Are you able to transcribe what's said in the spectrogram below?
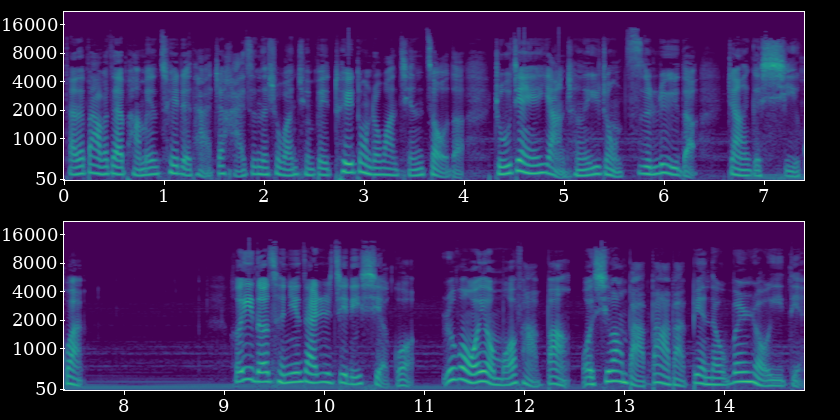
他的爸爸在旁边催着他，这孩子呢是完全被推动着往前走的，逐渐也养成了一种自律的这样一个习惯。何一德曾经在日记里写过：“如果我有魔法棒，我希望把爸爸变得温柔一点。”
